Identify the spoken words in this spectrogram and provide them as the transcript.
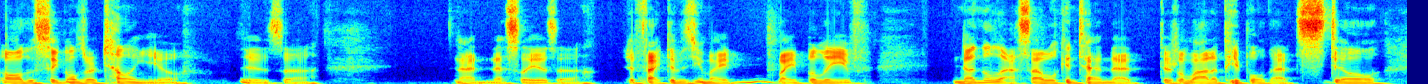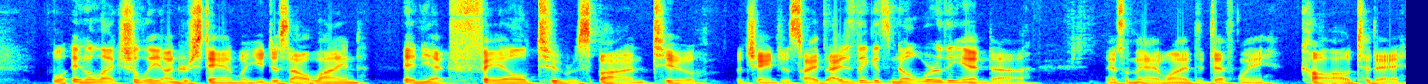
all the signals are telling you is uh, not necessarily as uh, effective as you might might believe. Nonetheless, I will contend that there's a lot of people that still will intellectually understand what you just outlined and yet fail to respond to the changes. So I, I just think it's noteworthy and uh, and something I wanted to definitely call out today.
